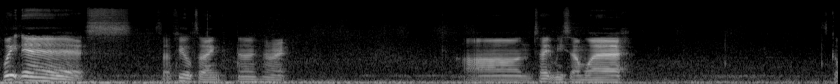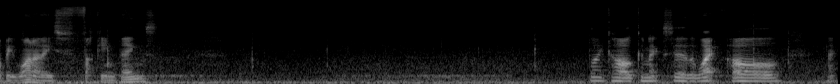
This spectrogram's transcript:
Sweetness! Is that fuel tank? No? Alright. On, take me somewhere. It's got to be one of these fucking things. Black hole connects to the white hole. Black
